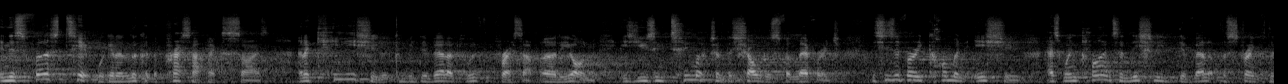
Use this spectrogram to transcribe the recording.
in this first tip we're going to look at the press up exercise and a key issue that can be developed with the press up early on is using too much of the shoulders for leverage. This is a very common issue as when clients initially develop the strength to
